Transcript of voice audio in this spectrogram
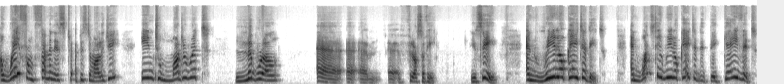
away from feminist epistemology into moderate liberal uh, uh, um, uh, philosophy. You see? And relocated it and once they relocated it, they gave it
